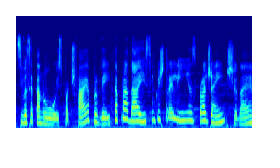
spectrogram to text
Se você está no Spotify, aproveita para dar aí cinco estrelinhas para gente, né?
